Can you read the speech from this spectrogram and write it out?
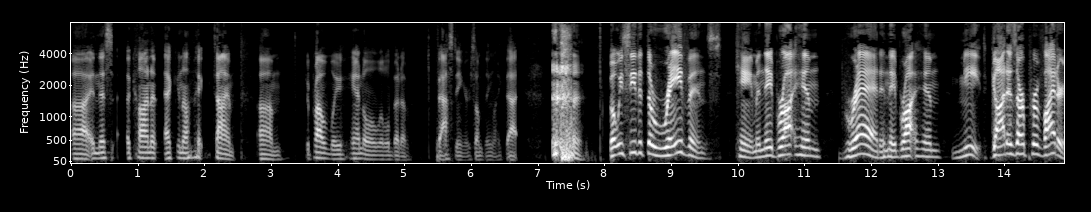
uh, in this econ- economic time. Um, could probably handle a little bit of fasting or something like that. but we see that the ravens came and they brought him bread and they brought him meat. God is our provider.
